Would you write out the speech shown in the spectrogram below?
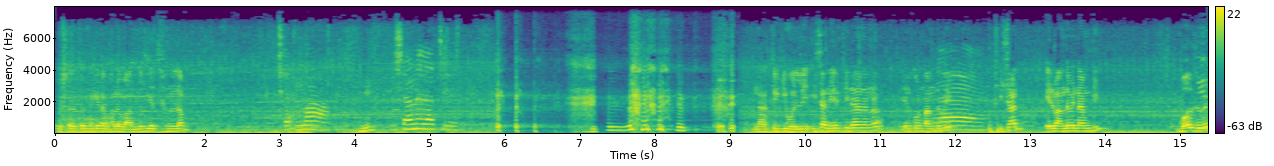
তোর সাথে তোর নাকি একটা ভালো বান্ধবী আছে শুনলাম। না হুম? ঈশানের আছে। না তুই কি বললি? ঈশান এর কি জানো? এর কোন বান্ধবী? হ্যাঁ। ঈশান এর বান্ধবীর নাম কি? বল জোরে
